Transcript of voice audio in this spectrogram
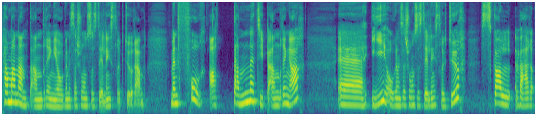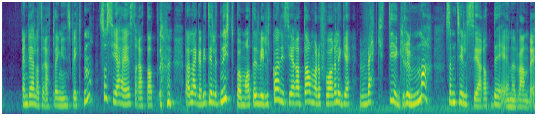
permanent endring i organisasjons- og stillingsstrukturen. Men for at denne type endringer eh, i organisasjons- og stillingsstruktur skal være en del av tilretteleggingsplikten, så sier Høyesterett at da legger de til et nytt på en måte et vilkår. De sier at da må det foreligge vektige grunner som tilsier at det er nødvendig.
